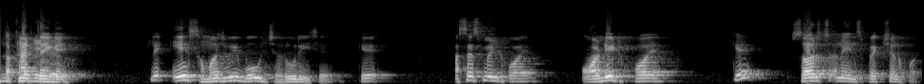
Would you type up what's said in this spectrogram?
તકલીફ થઈ ગઈ એટલે એ સમજવી બહુ જરૂરી છે કે અસેસમેન્ટ હોય ઓડિટ હોય કે સર્ચ અને ઇન્સ્પેક્શન હોય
